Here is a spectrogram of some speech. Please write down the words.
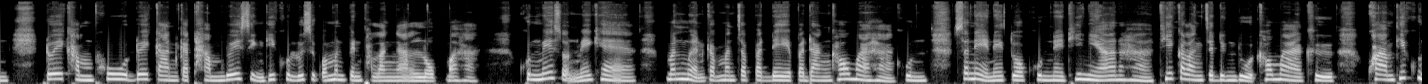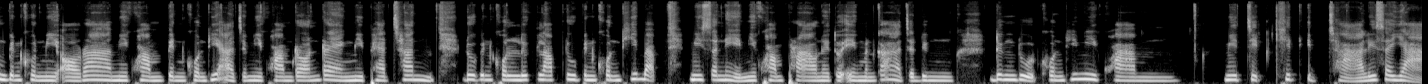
ด้วยคำพูดด้วยการกระทำด้วยสิ่งที่คุณรู้สึกว่ามันเป็นพลังงานลบอะค่ะ คุณไม่สนไม่แคร์มันเหมือนกับมันจะประเดประดังเข้ามาหาคุณเสน่ห์ในตัวคุณในที่นี้นะคะที่กำลังจะดึงดูดเข้ามาคือ ความที่คุณเป็นคนมีออร่ามีความเป็นคนที่อาจจะมีความร้อนแรง มีแพชชั่น ดูเป็นคนลึกลับ ดูเป็นคนที่แบบมีเสน่ห์มีความพราวในตัวเองมันก็อาจจะดึงดึงดูดคนที่มีความ มีจิตคิดอิจฉาริษยา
